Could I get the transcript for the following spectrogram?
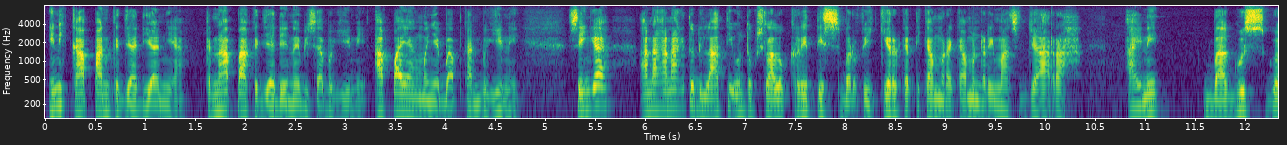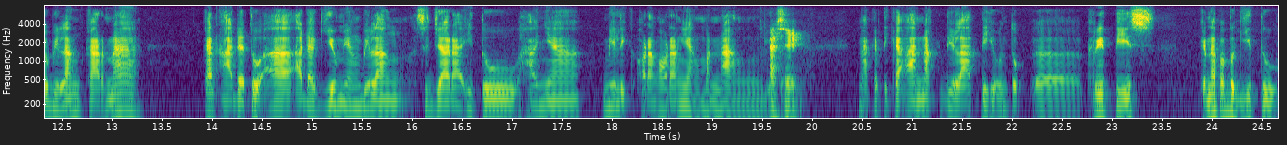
ini kapan kejadiannya kenapa kejadiannya bisa begini apa yang menyebabkan begini sehingga anak-anak itu dilatih untuk selalu kritis berpikir ketika mereka menerima sejarah. Nah, ini bagus gue bilang karena kan ada tuh uh, ada gium yang bilang sejarah itu hanya milik orang-orang yang menang gitu. Asik. Nah, ketika anak dilatih untuk uh, kritis, kenapa begitu?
